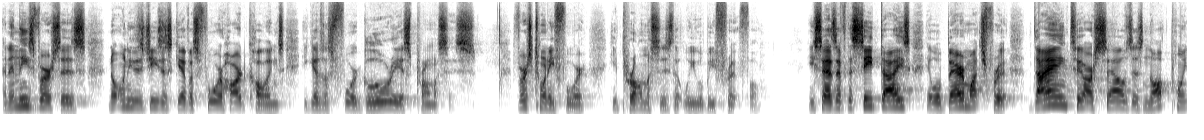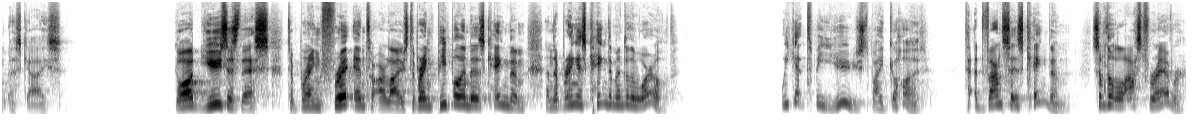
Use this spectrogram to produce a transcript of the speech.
And in these verses, not only does Jesus give us four hard callings, he gives us four glorious promises. Verse 24, he promises that we will be fruitful. He says, If the seed dies, it will bear much fruit. Dying to ourselves is not pointless, guys. God uses this to bring fruit into our lives, to bring people into his kingdom, and to bring his kingdom into the world. We get to be used by God to advance his kingdom, something that will last forever.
